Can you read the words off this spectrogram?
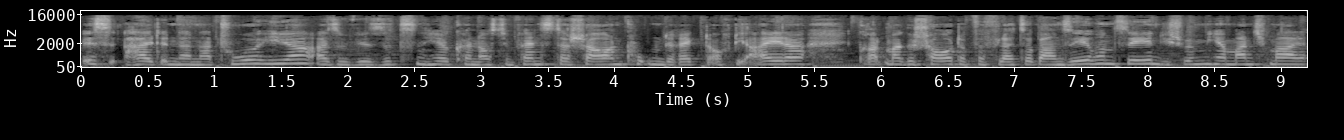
ist halt in der Natur hier. Also wir sitzen hier, können aus dem Fenster schauen, gucken direkt auf die Eider. Ich habe gerade mal geschaut, ob wir vielleicht sogar einen Seehund sehen. Die schwimmen hier manchmal,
